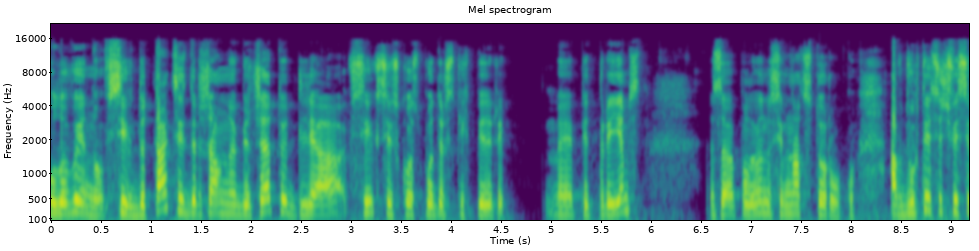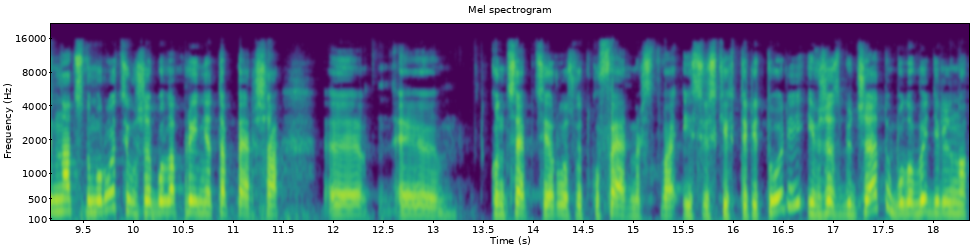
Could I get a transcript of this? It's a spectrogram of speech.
половину всіх дотацій з державного бюджету для всіх сільськогосподарських е, підприємств за половину 2017 року. А в 2018 році вже була прийнята перша е, е, концепція розвитку фермерства і сільських територій, і вже з бюджету було виділено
